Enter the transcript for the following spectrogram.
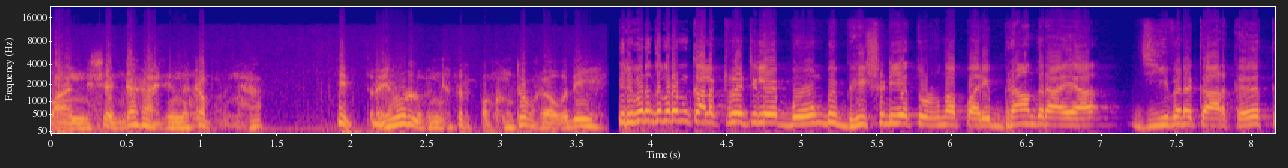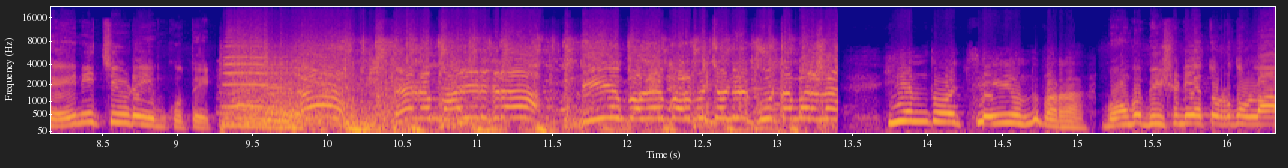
മനുഷ്യന്റെ കാര്യം എന്നൊക്കെ പറഞ്ഞ ഇത്രയേ ഉള്ളൂ എന്റെ തൃപ്പം ഭഗവതി. തിരുവനന്തപുരം കളക്ടറേറ്റിലെ ബോംബ് ഭീഷണിയെ തുടർന്ന് പരിഭ്രാന്തരായ ജീവനക്കാർക്ക് തേനീച്ചയുടെയും കുത്തേറ്റു. എന്തോ ചെയ്യുമെന്ന് പറ. ബോംബ് ഭീഷണിയെ തുടർന്നുള്ള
